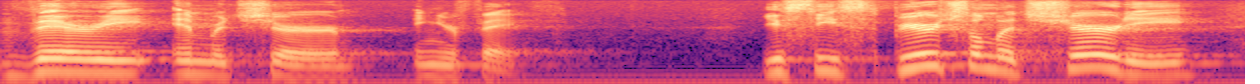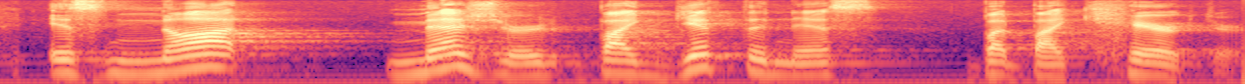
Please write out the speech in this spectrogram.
very immature in your faith. You see, spiritual maturity is not measured by giftedness, but by character.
